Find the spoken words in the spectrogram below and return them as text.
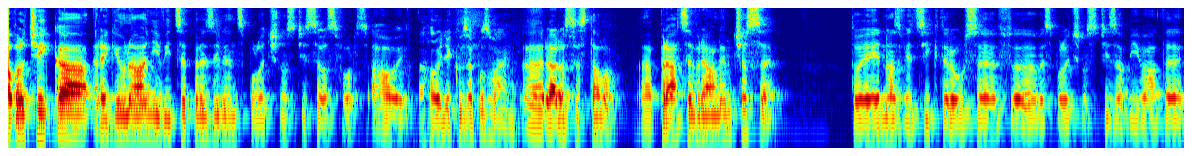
Pavel Čejka, regionální viceprezident společnosti Salesforce. Ahoj. Ahoj, děkuji za pozvání. Eh, rádo se stalo. Eh, práce v reálném čase. To je jedna z věcí, kterou se v, ve společnosti zabýváte.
